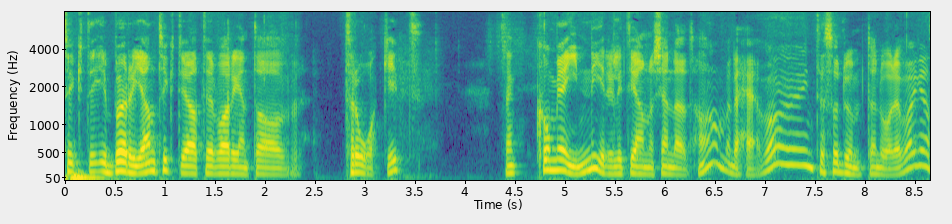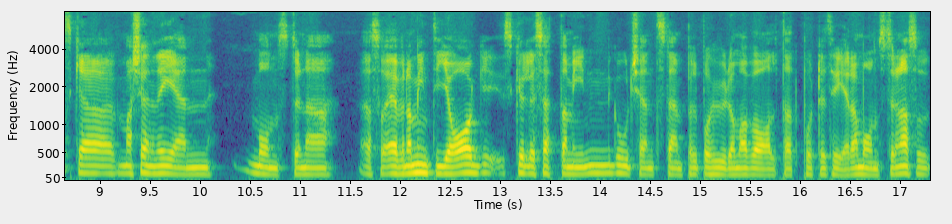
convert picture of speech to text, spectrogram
tyckte, i början tyckte jag att det var rent av tråkigt. Sen kom jag in i det lite grann och kände att ja, men det här var inte så dumt ändå. Det var ganska, man känner igen monsterna. Alltså även om inte jag skulle sätta min godkänt stämpel på hur de har valt att porträttera monsterna så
